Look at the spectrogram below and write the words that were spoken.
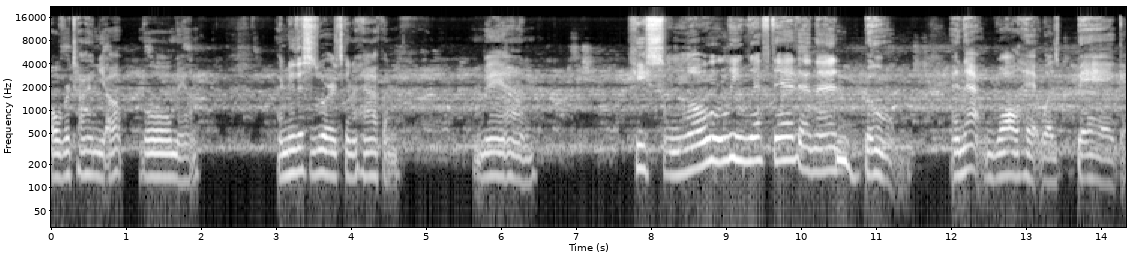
Overtime, yup. Oh man, I knew this is where it's gonna happen. Man, he slowly lifted and then boom, and that wall hit was big.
